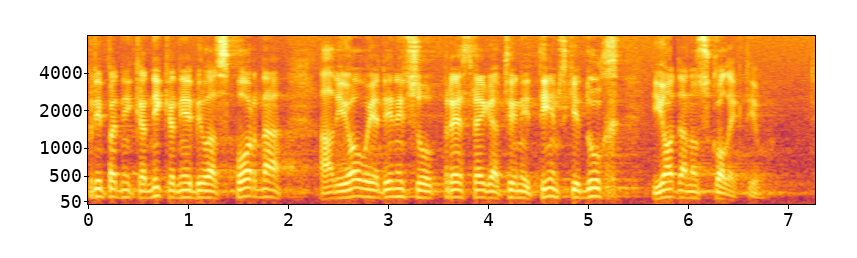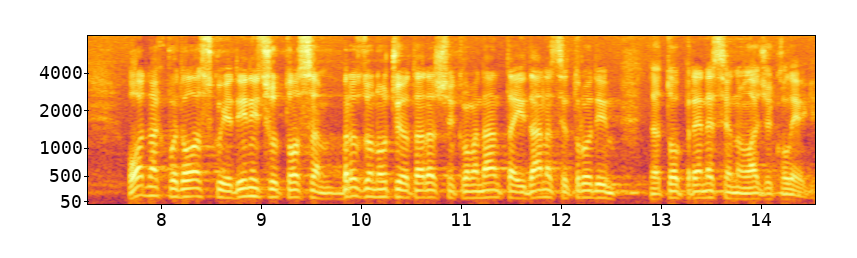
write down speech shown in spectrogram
pripadnika nikad nije bila sporna, ali ovu jedinicu pre svega čini timski duh i odanost kolektivu. Odmah po dolasku jedinicu, to sam brzo naučio tadašnjeg komandanta i danas se trudim da to prenese na mlađe kolege.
